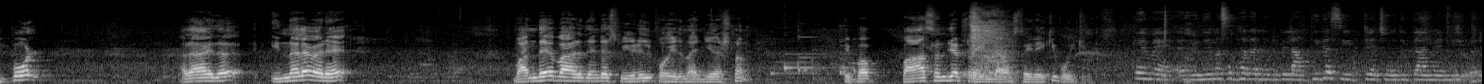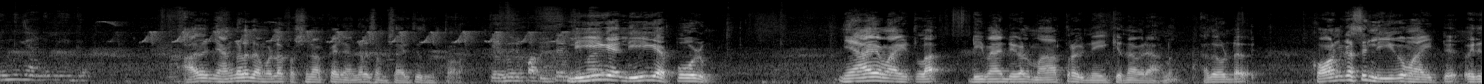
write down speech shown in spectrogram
ഇപ്പോൾ അതായത് ഇന്നലെ വരെ വന്ദേ ഭാരതിന്റെ സ്പീഡിൽ പോയിരുന്ന അന്വേഷണം ഇപ്പോൾ പാസഞ്ചർ ട്രെയിനിന്റെ അവസ്ഥയിലേക്ക് പോയിട്ടുണ്ട്. നിയമസഭാ തെരഞ്ഞെടുപ്പിൽ അധിക സീറ്റ് ചോദിക്കാൻ വേണ്ടി ഒരുങ്ങുകയാണ് ലീഗ്. അത് ഞങ്ങൾ തമ്മിലുള്ള പ്രശ്നമൊക്കെ ഞങ്ങൾ സംസാരിച്ച് തീർത്തോളാം. ലീഗ് ലീഗ് എപ്പോഴും ന്യായമായിട്ടുള്ള ഡിമാൻഡുകൾ മാത്രം ഉന്നയിക്കുന്നവരാണ്. അതുകൊണ്ട് കോൺഗ്രസും ലീഗുമായിട്ട് ഒരു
